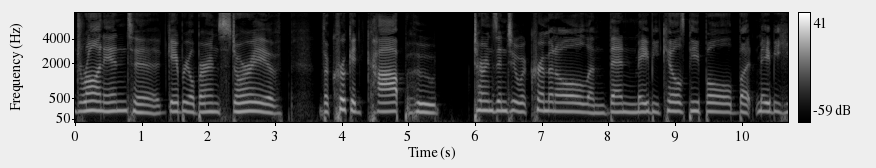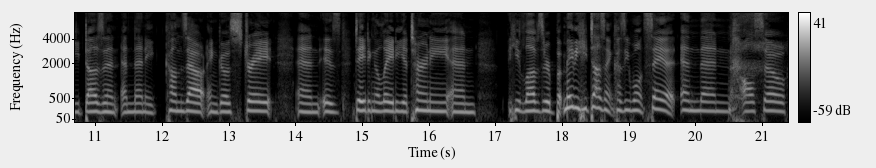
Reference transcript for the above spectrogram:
drawn into Gabriel Byrne's story of the crooked cop who turns into a criminal and then maybe kills people but maybe he doesn't. And then he comes out and goes straight and is dating a lady attorney and he loves her but maybe he doesn't cuz he won't say it. And then also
